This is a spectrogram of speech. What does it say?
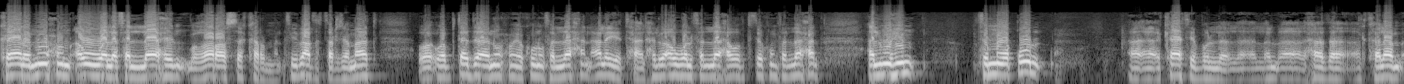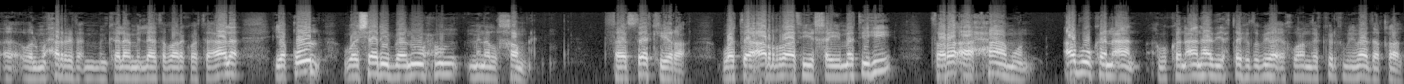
كان نوح أول فلاح غرس كرما. في بعض الترجمات وابتدأ نوح يكون فلاحا على أي حال. هل هو أول فلاح أو ابتدأ يكون فلاحا؟ المهم ثم يقول كاتب هذا الكلام والمحرف من كلام الله تبارك وتعالى. يقول وشرب نوح من الخمر فسكر وتعرى في خيمته فرأى حام أبو كنعان أبو كنعان هذه يحتفظ بها إخوان ذكركم لماذا قال؟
